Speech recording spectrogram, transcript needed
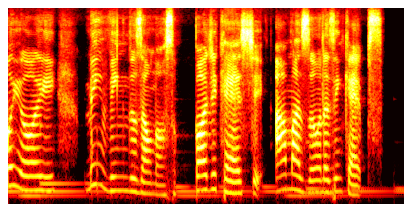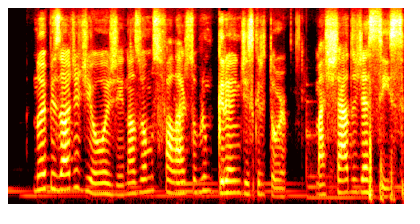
Oi, oi! Bem-vindos ao nosso podcast Amazonas em Caps. No episódio de hoje, nós vamos falar sobre um grande escritor, Machado de Assis,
